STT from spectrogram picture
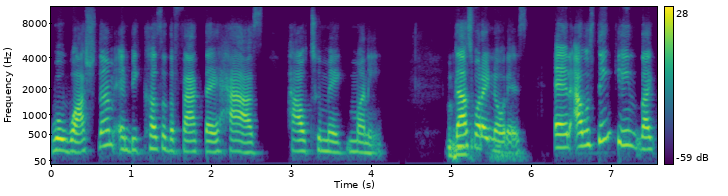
will watch them. And because of the fact that it has how to make money, mm-hmm. that's what I noticed. And I was thinking like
